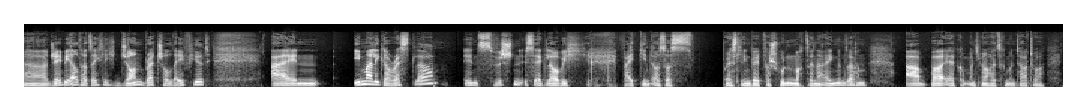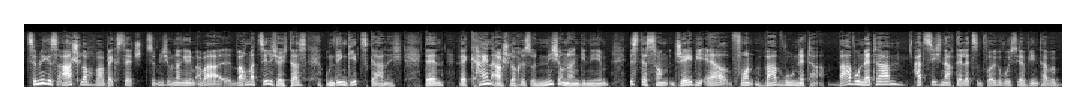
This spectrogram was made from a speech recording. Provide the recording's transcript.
Äh, JBL tatsächlich John Bradshaw Layfield, ein ehemaliger Wrestler. Inzwischen ist er, glaube ich, weitgehend aus der Wrestling-Welt verschwunden, macht seine eigenen Sachen. Aber er kommt manchmal auch als Kommentator. Ziemliches Arschloch war Backstage ziemlich unangenehm. Aber warum erzähle ich euch das? Um den geht's gar nicht. Denn wer kein Arschloch ist und nicht unangenehm, ist der Song JBL von Wavunetta. Wavunetta hat sich nach der letzten Folge, wo ich sie erwähnt habe,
